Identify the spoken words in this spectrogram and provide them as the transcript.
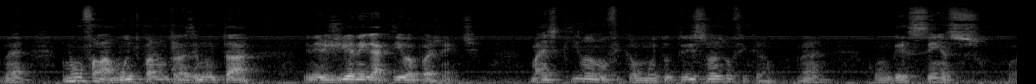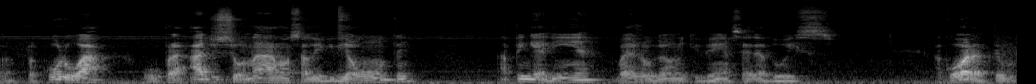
Né? Não vamos falar muito para não trazer muita energia negativa para a gente, mas que nós não ficamos muito tristes, nós não ficamos. Né? Com descenso, para coroar ou para adicionar a nossa alegria ontem, a Pinguelinha vai jogar ano que vem a Série A2. Agora, temos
